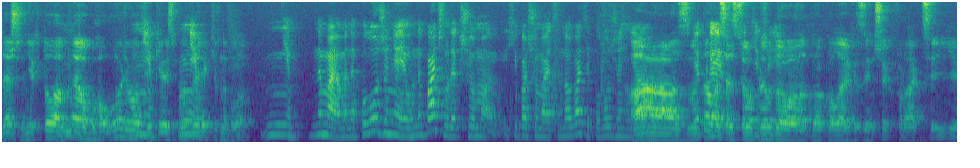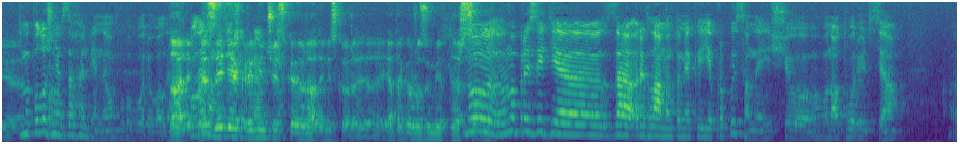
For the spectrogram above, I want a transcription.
Теж ніхто не обговорював, Ні. якихось проєктів не було. Ні, немає в мене положення, я його не бачила. Якщо ма- хіба що мається на увазі положення. А зверталася з цього які вже приводу до колег з інших фракцій. Ми положення взагалі не обговорювали. Далі, колегами з президія інших Кременчуцької ради, міської ради. Я так розумію, теж саме. Ну, ну, президія за регламентом, який є прописаний, що вона утворюється. Е,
